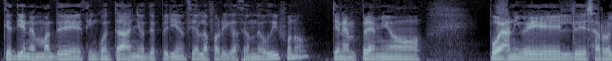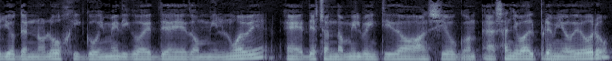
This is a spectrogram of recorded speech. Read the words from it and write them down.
que tienen más de 50 años de experiencia en la fabricación de audífonos, tienen premios pues a nivel de desarrollo tecnológico y médico desde 2009. de hecho, en 2022 han sido se han llevado el premio de oro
